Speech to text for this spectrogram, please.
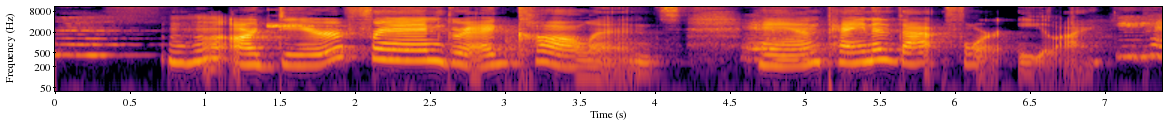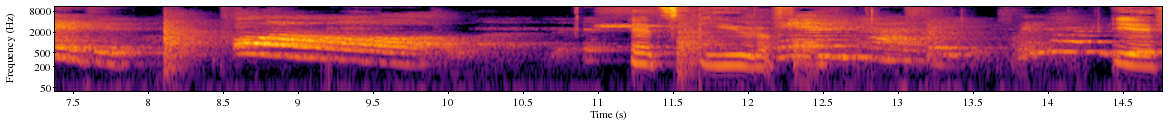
this. hmm Our dear friend Greg Collins hand painted that for Eli. He painted it. Oh, It's beautiful. and he has a twinkle. If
